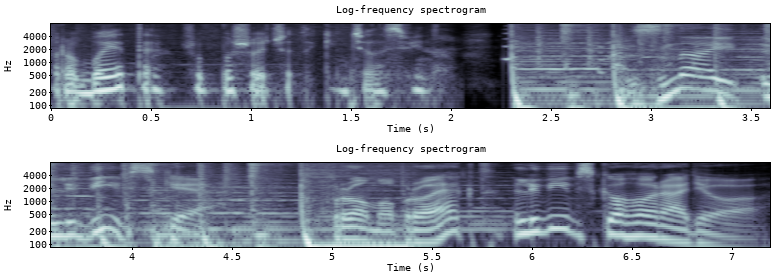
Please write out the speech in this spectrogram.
робити, щоб пошвидше закінчилась війна. Знай Львівське промопроект Львівського радіо.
